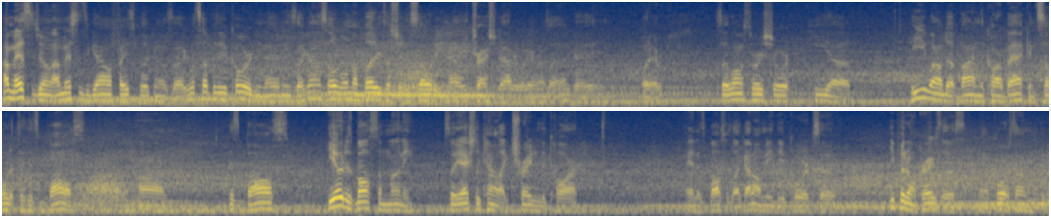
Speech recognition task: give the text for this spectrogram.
I messaged him. I messaged the guy on Facebook and I was like, "What's up with the Accord?" You know, and he's like, "Oh, I sold it one of my buddies. I shouldn't have sold it. You know, he trashed it out or whatever." I was like, "Okay, whatever." So long story short, he uh, he wound up buying the car back and sold it to his boss. Um, his boss, he owed his boss some money, so he actually kind of like traded the car. And his boss was like, "I don't need the Accord," so he put it on Craigslist. And of course, I'm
